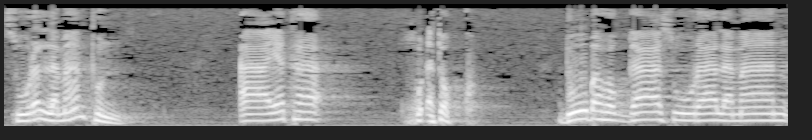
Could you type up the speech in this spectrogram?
سورة لمانتن آية خدتك دوبة هقا سورة لمان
